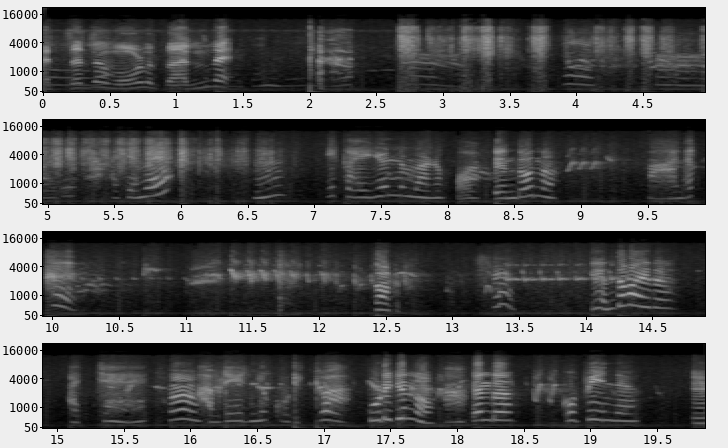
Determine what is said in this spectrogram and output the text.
അച്ഛന്റെ മോൾ തന്നെ. അച്ഛനെ ഈ കൈയൊന്നും വേണപ്പോ എന്തോന്നാ? ഉം, എന്തുവാ ഇത്? അച്ഛൻ അവിടെ ഇരുന്ന് കുടിക്കുക കുടിക്കുന്നോ. എന്ത്? കുപ്പിന്ന് ഏ?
